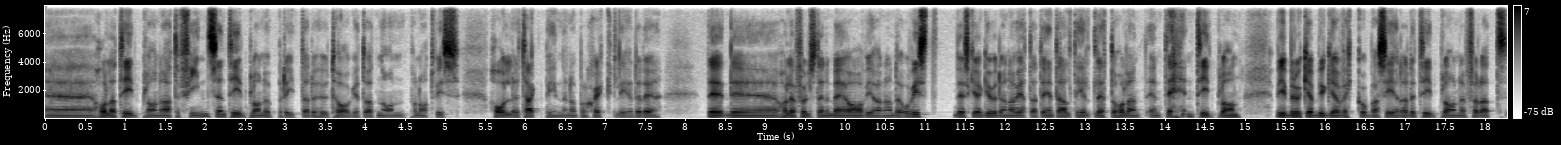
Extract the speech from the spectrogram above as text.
eh, hålla tidplaner och att det finns en tidplan uppritad överhuvudtaget och att någon på något vis håller taktpinnen och projektleder det. Det, det håller jag fullständigt med avgörande. Och visst, det ska gudarna veta att det är inte alltid helt lätt att hålla en, en, en tidplan. Vi brukar bygga veckobaserade tidplaner för att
